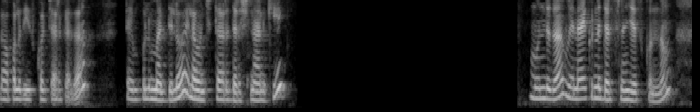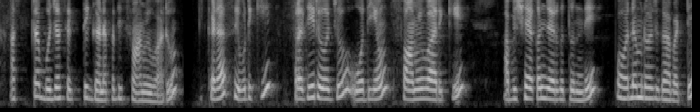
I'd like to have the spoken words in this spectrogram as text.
లోపల తీసుకొచ్చారు కదా. టెంపుల్ మధ్యలో ఇలా ఉంచుతారు దర్శనానికి. ముందుగా వినాయకుడిని దర్శనం చేసుకుందాం. అష్టభుజ శక్తి గణపతి స్వామివారు. ఇక్కడ శివుడికి ప్రతిరోజు ఉదయం స్వామివారికి అభిషేకం జరుగుతుంది. పౌర్ణమి రోజు కాబట్టి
